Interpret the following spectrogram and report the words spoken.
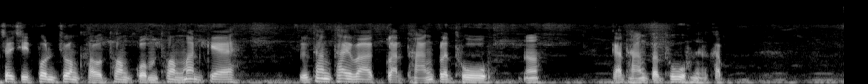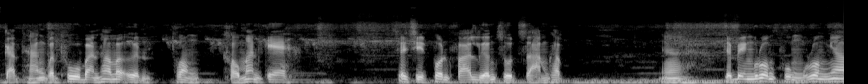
ใช้ฉีดพ่นช่วงเข่าท้องกลมท้องม่านแก หรือทางไทยว่ากลัดหางประทูเนาะ กัดหางประทูเนี่ยครับ กัดหางประทูบ้านห้าว่าเอิญท้องเขาม่านแก่ใช้ฉีดพ่นฟ้าเหลืองสูตรสามครับจะเบ่งร่วงพุ่งร่วงเงา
